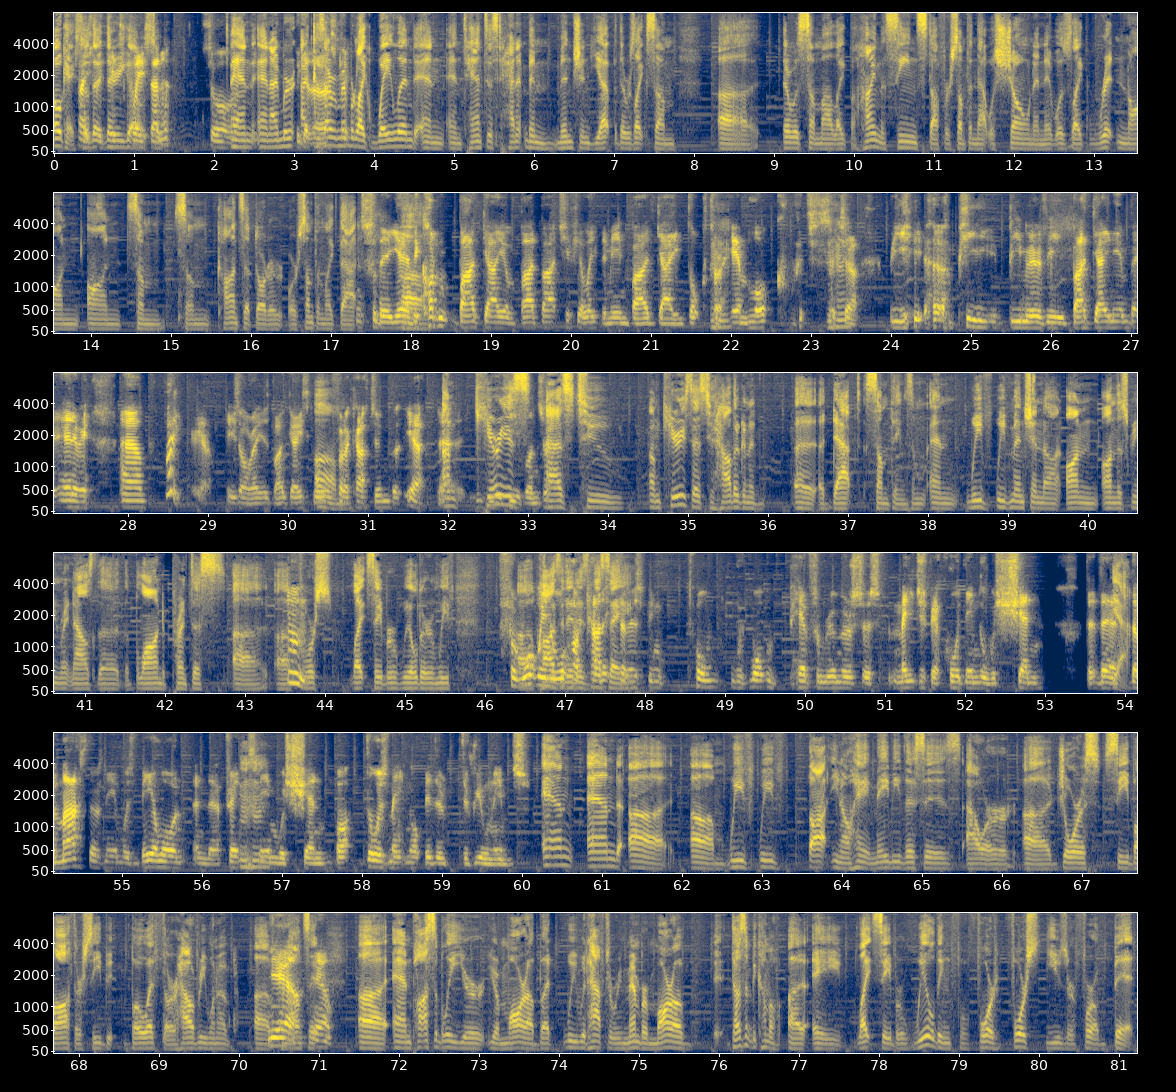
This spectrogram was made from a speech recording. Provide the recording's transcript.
Okay, so Actually th- there you go. So-. So and and I because I ass remember like Wayland and and Tantiss hadn't been mentioned yet, but there was like some uh there was some uh, like behind the scenes stuff or something that was shown and it was like written on on some some concept art or, or something like that. So the yeah, the Uh, current bad guy of Bad Batch, if you like, the main bad guy, Doctor Mhm. Hemlock, which is such Mhm. a B B B movie bad guy name. But anyway, um, but yeah, he's all right as bad guys go Um, for a cartoon. But yeah, uh, I'm he- curious as to I'm curious as to how they're going to uh, adapt some things, and, and we've we've mentioned on, on on the screen right now is the the blonde apprentice uh, uh, Mm. force lightsaber wielder, and we've for uh, what we know, her character a- has been told with what we've heard from rumours is might just be a code name though was Shin. That the Yeah. the master's name was Baylan and the apprentice Mhm. name was Shin, but those might not be the, the real names. and and uh um we've we've thought you know hey maybe this is our uh Joruus C'baoth or Seaboeth or however you want to uh, pronounce it. yeah. uh and possibly your your Mara but we would have to remember Mara doesn't become a, a, a lightsaber wielding for, for force user for a bit.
